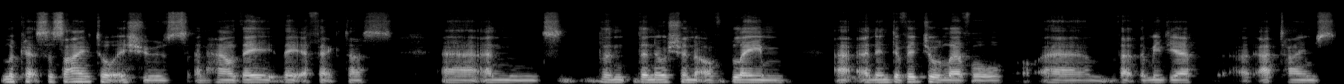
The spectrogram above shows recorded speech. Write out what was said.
look at societal issues and how they they affect us, uh, and the the notion of blame at an individual level um, that the media at times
